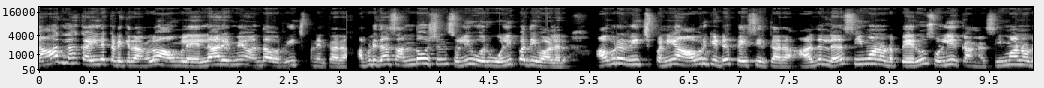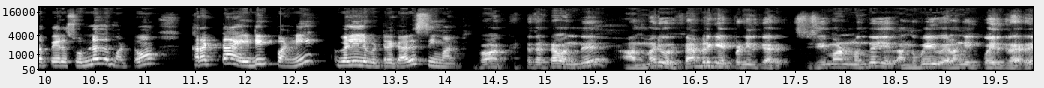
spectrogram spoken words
யாரெல்லாம் கையில கிடைக்கிறாங்களோ அவங்கள எல்லாரையுமே வந்து அவர் ரீச் பண்ணிருக்காரு. அப்படிதான் சந்தோஷம்னு சொல்லி ஒரு ஒளிப்பதிவாளர் அவரை ரீச் பண்ணி அவர்கிட்ட பேசியிருக்காரு. அதுல சீமானோட பேரும் சொல்லியிருக்காங்க. சீமானோட பேரை சொன்னது மட்டும் கரெக்டா எடிட் பண்ணி வெளியில விட்டுருக்காரு சீமான். இப்போ கிட்டத்தட்ட வந்து அந்த மாதிரி ஒரு ஃபேப்ரிகேட் பண்ணியிருக்காரு. சீமான் வந்து அங்க போய் இலங்கைக்கு போயிருக்கிறாரு.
